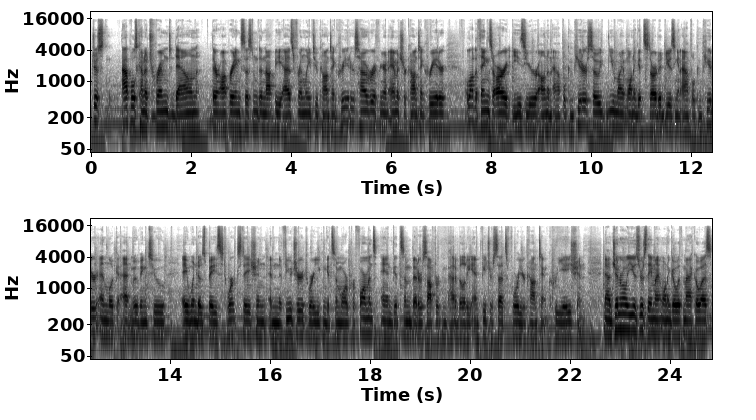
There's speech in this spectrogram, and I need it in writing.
just Apple's kind of trimmed down their operating system to not be as friendly to content creators. However, if you're an amateur content creator, a lot of things are easier on an Apple computer, so you might want to get started using an Apple computer and look at moving to a Windows-based workstation in the future to where you can get some more performance and get some better software compatibility and feature sets for your content creation. Now, general users, they might want to go with macOS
